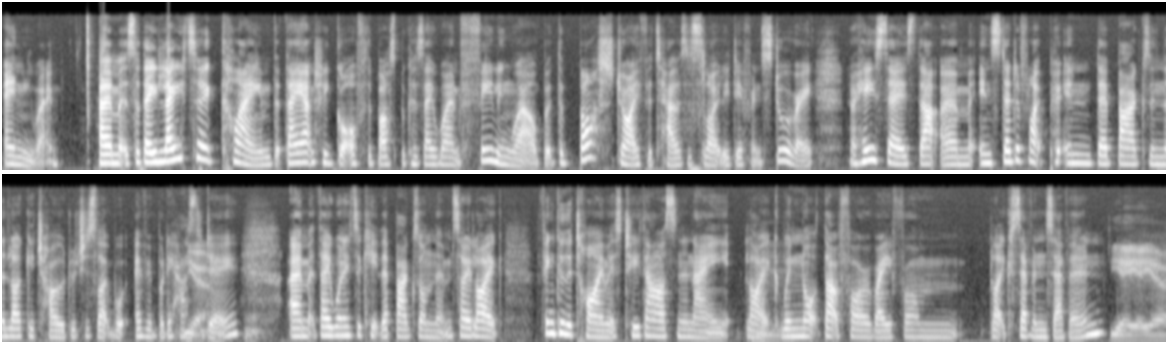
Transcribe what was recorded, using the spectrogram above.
Anyway. Um, so they later claimed that they actually got off the bus because they weren't feeling well, but the bus driver tells a slightly different story. Now he says that um, instead of like putting their bags in the luggage hold, which is like what everybody has Yeah, to do, um, they wanted to keep their bags on them. So like, think of the time; it's two thousand and eight. Like Mm. we're not that far away from like seven seven. Yeah, yeah, yeah.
